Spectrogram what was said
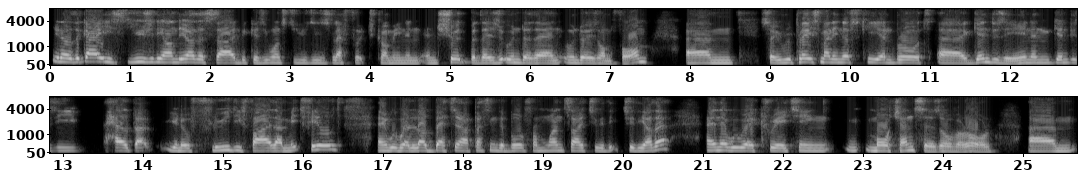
you know the guy is usually on the other side because he wants to use his left foot to come in and, and shoot. But there's Under there, and Under is on form. Um, so he replaced Malinovskyi and brought uh, Guendouzi in, and Guendouzi helped that you know fluidify that midfield and we were a lot better at passing the ball from one side to the to the other, and then we were creating more chances overall. Um,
